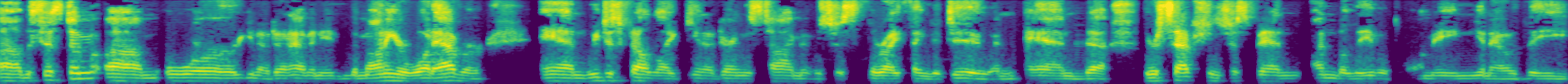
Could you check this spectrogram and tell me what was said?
uh, the system, um, or you know, don't have any the money or whatever, and we just felt like, you know, during this time, it was just the right thing to do, and and uh, the reception's just been unbelievable. I mean, you know, the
